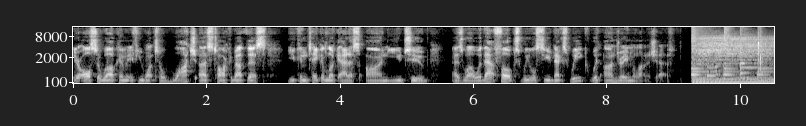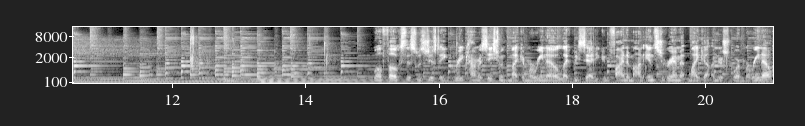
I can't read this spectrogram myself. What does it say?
You're also welcome if you want to watch us talk about this. You can take a look at us on YouTube as well. With that, folks, we will see you next week with Andre Malanichev. Well, folks, this was just a great conversation with Micah Marino. Like we said, you can find him on Instagram at Micah underscore Marino.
